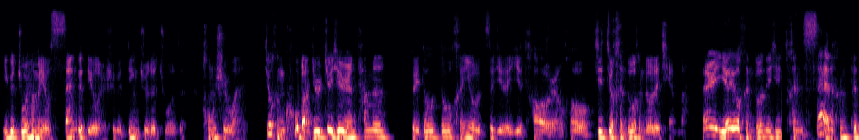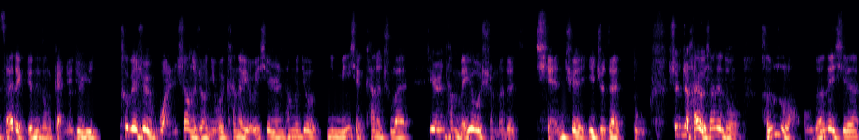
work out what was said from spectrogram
一个桌上面有三个 dealer，是个定制的桌子，同时玩就很酷吧？就是这些人他们对都都很有自己的一套，然后就就很多很多的钱吧。但是也有很多那些很 sad、很 pathetic，就那种感觉，就是特别是晚上的时候，你会看到有一些人，他们就你明显看得出来，这些人他没有什么的钱，却一直在赌，甚至还有像那种很老的那些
